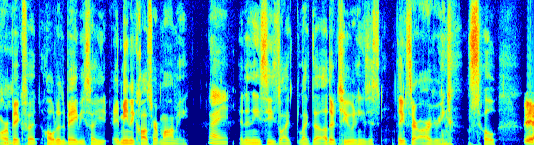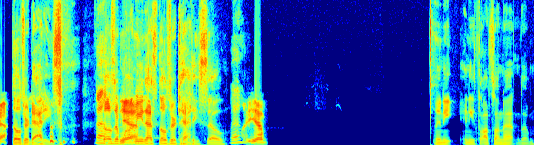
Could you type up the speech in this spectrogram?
or Bigfoot holding the baby. So he immediately calls her mommy. Right. and then he sees like like the other two, and he just thinks they're arguing. so Yeah. those are daddies. Well, those are Yeah. mommy. That's those are daddies. So well Yep. any any thoughts on that? The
